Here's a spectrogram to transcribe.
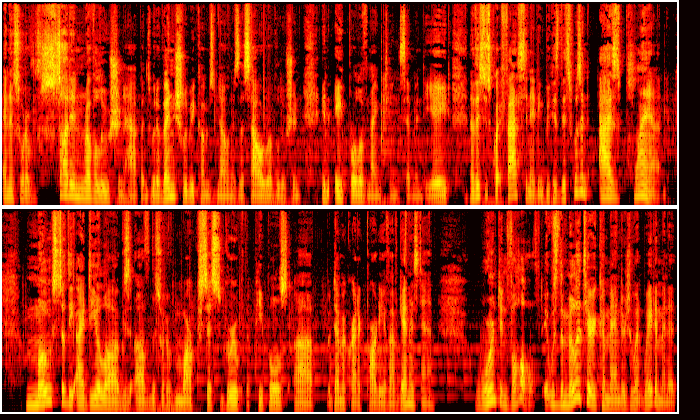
And a sort of sudden revolution happens, what eventually becomes known as the Saur Revolution in April of 1978. Now, this is quite fascinating because this wasn't as planned most of the ideologues of the sort of Marxist group, the People's uh, Democratic Party of Afghanistan, weren't involved. It was the military commanders who went, wait a minute,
